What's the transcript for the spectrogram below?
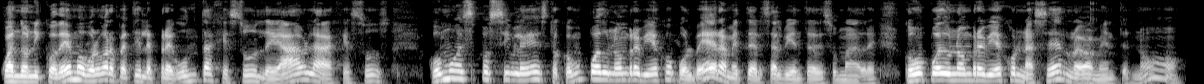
Cuando Nicodemo, vuelvo a repetir, le pregunta a Jesús, le habla a Jesús, ¿cómo es posible esto? ¿Cómo puede un hombre viejo volver a meterse al vientre de su madre? ¿Cómo puede un hombre viejo nacer nuevamente? No.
